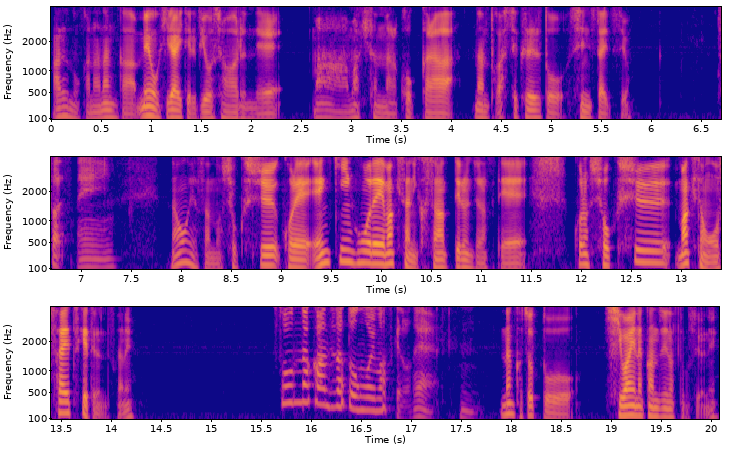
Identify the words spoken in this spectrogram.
あるのかな。なんか目を開いてる描写はあるんで、まあ、マキさんならこっからなんとかしてくれると信じたいですよ。そうですね。直哉さんの触手、これ遠近法でマキさんに重なってるんじゃなくて、この触手、マキさんを押さえつけてるんですかね。そんな感じだと思いますけどね。うん、なんかちょっと、卑猥な感じになってますよね。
